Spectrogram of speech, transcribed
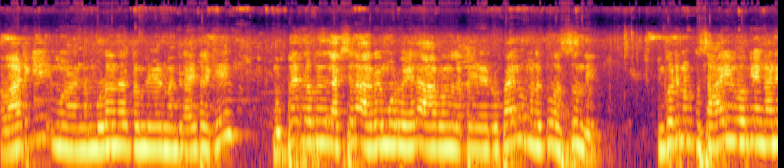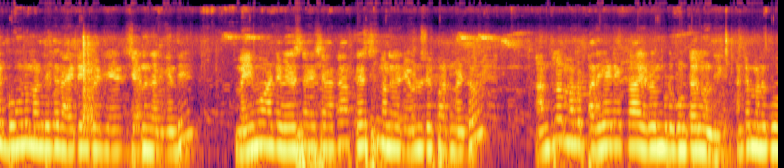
వాటికి మూడు వందల తొంభై ఏడు మంది రైతులకి ముప్పై తొమ్మిది లక్షల అరవై మూడు వేల ఆరు వందల ఏడు రూపాయలు మనకు వస్తుంది. ఇంకోటి మనకు సాగు యోగ్యం కానీ భూములు మన దగ్గర ఐడెంటిఫై చేయడం జరిగింది. మేము అంటే వ్యవసాయ శాఖ ప్లస్ మన రెవెన్యూ డిపార్ట్మెంట్. అందులో మనకు పదిహేడు ఎకరా ఇరవై మూడు గుంటలు ఉంది. అంటే మనకు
